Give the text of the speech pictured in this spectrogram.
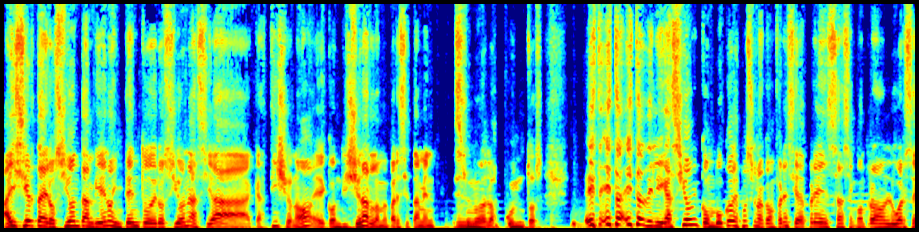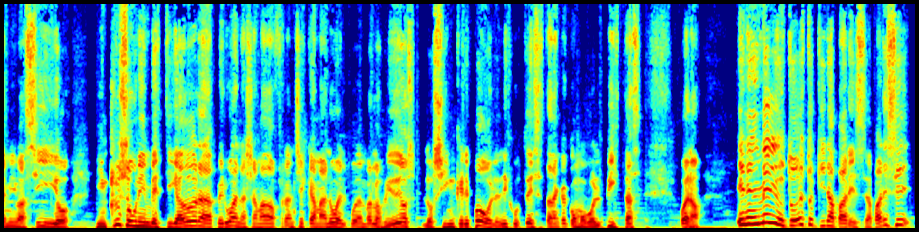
hay cierta erosión también o intento de erosión hacia Castillo, ¿no? Eh, condicionarlo me parece también, es Mm. uno de los puntos. Este- esta, esta delegación convocó después una conferencia de prensa, se encontraron en un lugar semivacío, incluso una investigadora peruana llamada Francesca Manuel, pueden ver los videos, los increpó, le dijo ustedes están acá como golpistas. Bueno, en el medio de todo esto, ¿quién aparece? Aparece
